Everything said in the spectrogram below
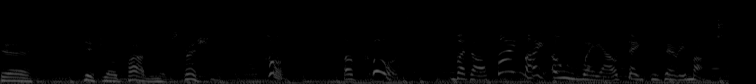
Uh, if you'll pardon the expression. Huh, of course. But I'll find my own way out, thank you very much.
